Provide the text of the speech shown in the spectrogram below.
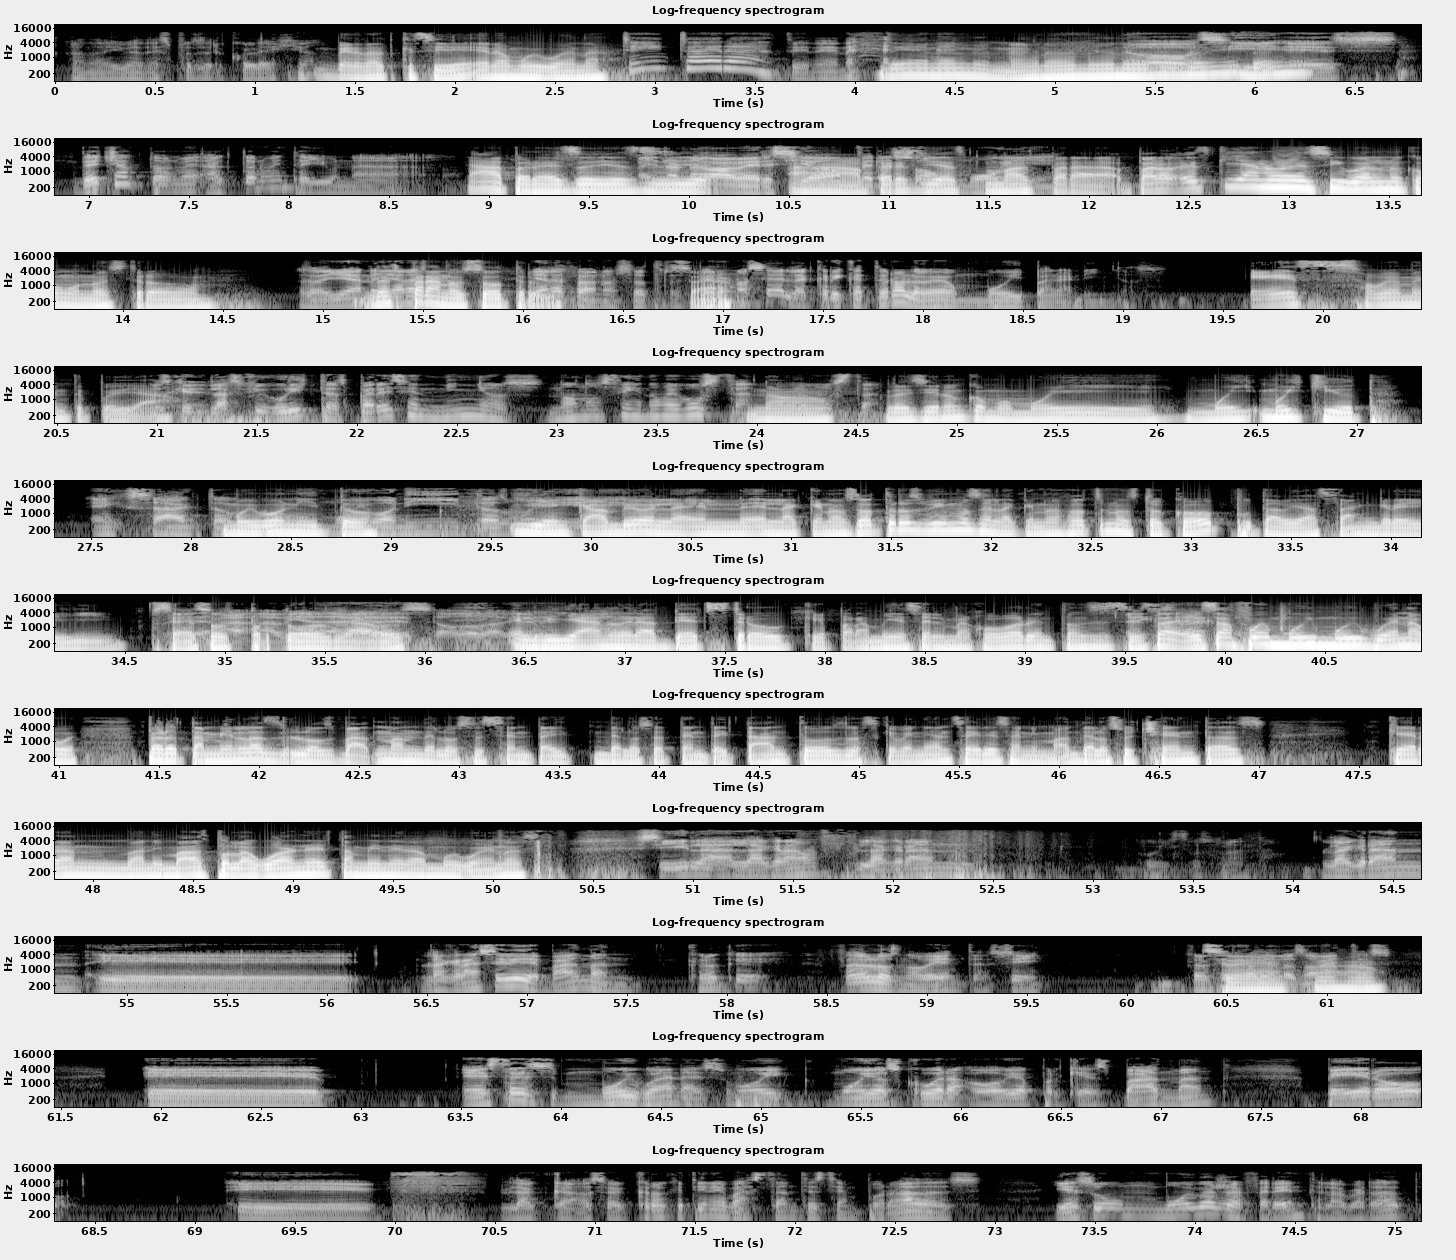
Cuando iba después del colegio. ¿Verdad que sí? Era muy buena. No, No, sí, es... De hecho, actualmente, actualmente hay una... Ah, pero eso ya es... Hay una nueva versión, Ah, pero pero eso ya es muy- más para... Pero es que ya no es igual no como nuestro... O sea, ya, No ya es para nosotros. Ya no es para nosotros. O sea. Pero no sé, la caricatura lo veo muy para niños. Es, obviamente, pues ya. Es que las figuritas parecen niños. No, no sé, no me gusta. No, me gusta. lo hicieron como muy, muy, muy cute. Exacto. Muy bonito. Muy bonitos. Y en cambio, en la, en, en la que nosotros vimos, en la que nosotros nos tocó, puta, había sangre y sesos por había- todos había lados. todo, el villano era Deathstroke, que para mí es el mejor. Entonces, esa, esa fue muy, muy buena, güey. Pero también las, los Batman de los 60 y, de los 70 y tantos, las que venían series animadas de los 80s, que eran animadas por la Warner, también eran muy buenas. Sí, la, la gran, la gran, uy, estás hablando. La gran, eh, la gran serie de Batman, creo que fue de los 90, sí. Creo que Sí, fue de los 90. ajá. Eh, esta es muy buena, es muy, muy oscura, obvio, porque es Batman, pero, eh, la, o sea, creo que tiene bastantes temporadas y es un muy buen referente, la verdad.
